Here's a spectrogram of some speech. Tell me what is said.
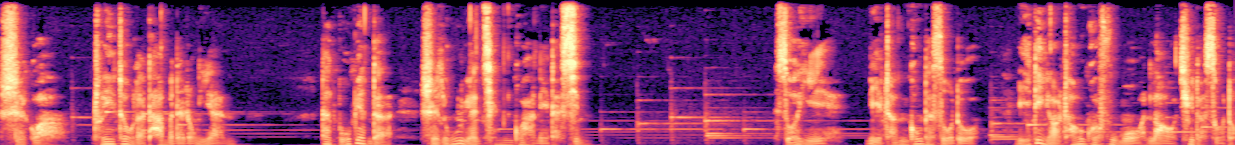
时光吹皱了他们的容颜，但不变的是永远牵挂你的心。所以，你成功的速度一定要超过父母老去的速度。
